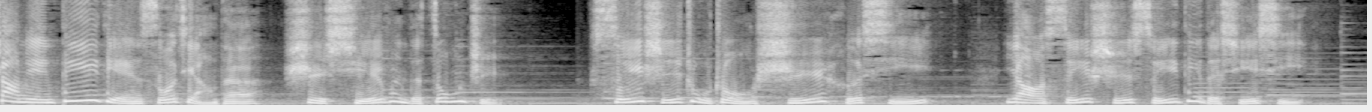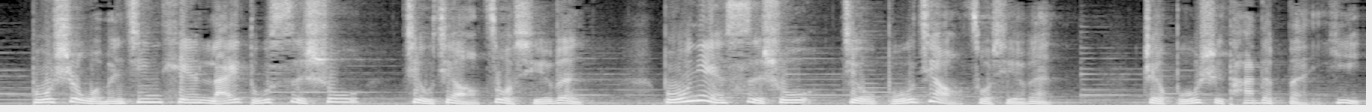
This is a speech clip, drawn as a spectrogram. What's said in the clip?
上面第一点所讲的是学问的宗旨，随时注重实和习，要随时随地的学习，不是我们今天来读四书就叫做学问，不念四书就不叫做学问，这不是他的本意。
